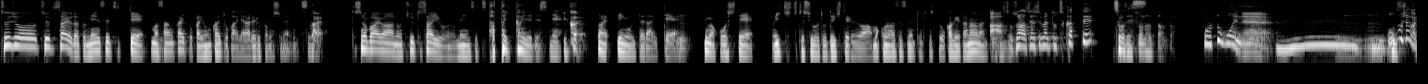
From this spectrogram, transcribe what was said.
通常中途採用だと面接って、まあ、3回とか4回とかやられるかもしれないんですが、はい私の場合はあの中途採用の面接たった1回でですね一回？まあ、縁をいただいて、うん今こうして生き生きと仕事できてるのは、まあ、このアセスメントの一つおかげかななんてあそそのアセスメント使ってそうですそうなったんだ。これすごいねう。ん応募者が一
